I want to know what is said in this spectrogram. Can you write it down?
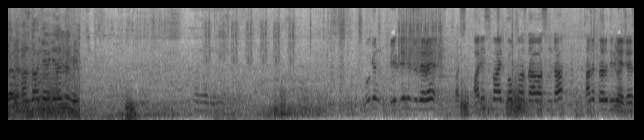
Biraz daha geri gelebilir miyiz? Bugün bildiğiniz üzere Ali İsmail Korkmaz davasında tanıkları dinleyeceğiz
